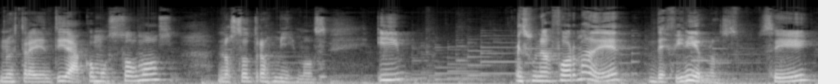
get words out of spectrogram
nuestra identidad, cómo somos nosotros mismos. Y es una forma de definirnos, ¿sí?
